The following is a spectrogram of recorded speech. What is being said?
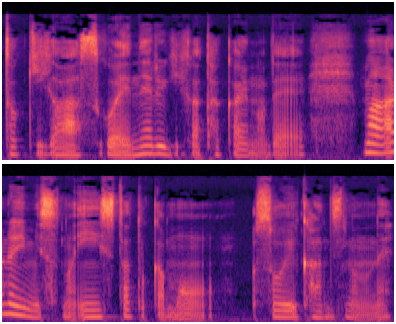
時がすごいエネルギーが高いのでまあある意味そのインスタとかもそういう感じなのね。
